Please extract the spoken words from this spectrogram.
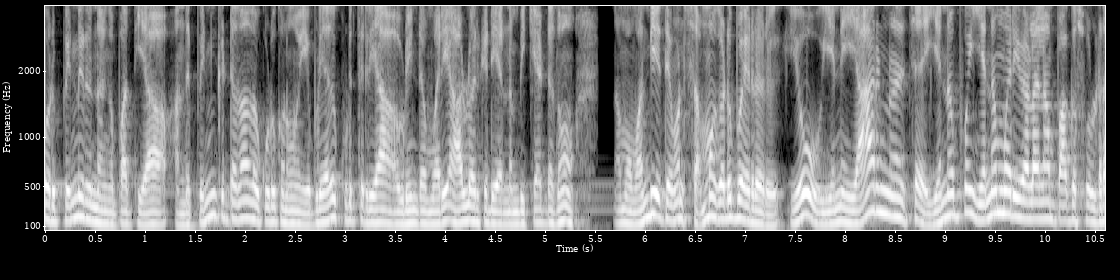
ஒரு பெண் இருந்தாங்க பார்த்தியா அந்த பெண்கிட்ட தான் அதை கொடுக்கணும் எப்படியாவது கொடுத்துறியா அப்படின்ற மாதிரி ஆழ்வார்க்கடியார் நம்பி கேட்டதும் நம்ம வந்தியத்தேவன் செம்ம கடுப்பாயிடுறாரு. யோ என்னை யாருன்னு நினச்ச என்ன போய் என்ன மாதிரி வேலையெல்லாம் பார்க்க சொல்கிற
